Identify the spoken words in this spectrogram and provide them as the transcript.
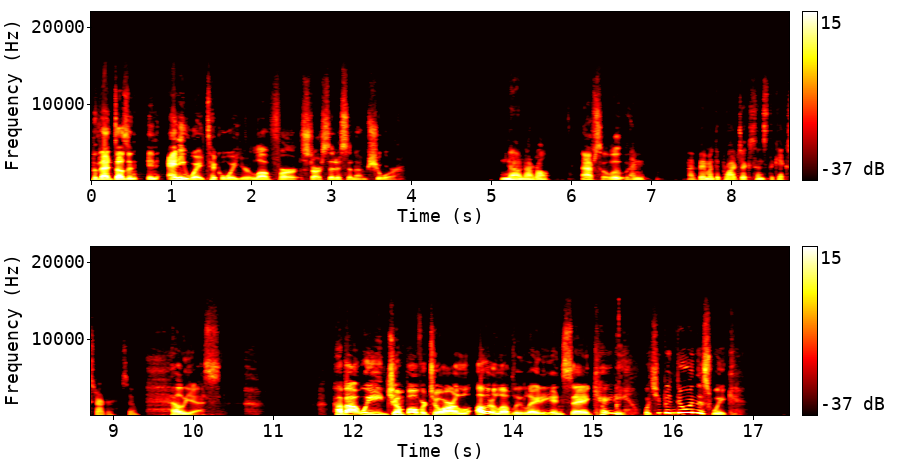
But that doesn't in any way take away your love for Star Citizen, I'm sure. No, not at all. Absolutely. I'm, I've been with the project since the Kickstarter, so. Hell yes. How about we jump over to our other lovely lady and say, Katie, what you been doing this week?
